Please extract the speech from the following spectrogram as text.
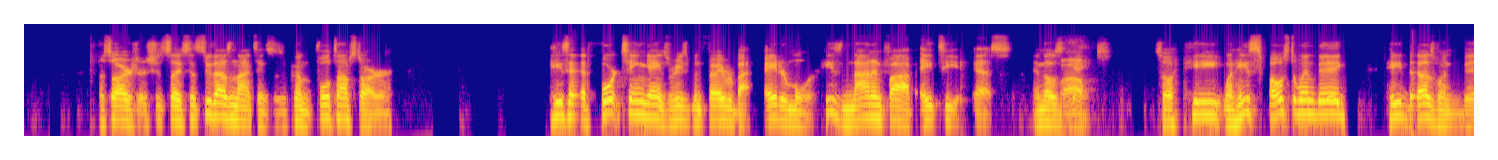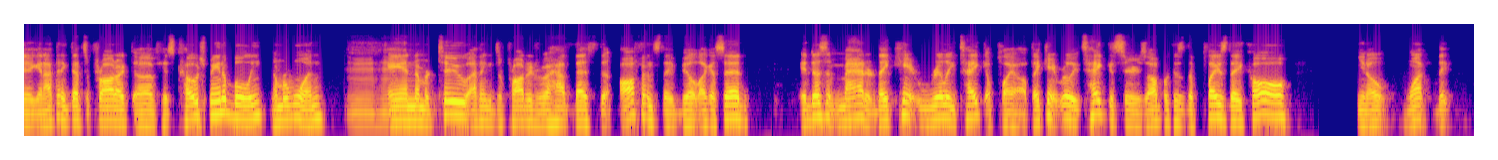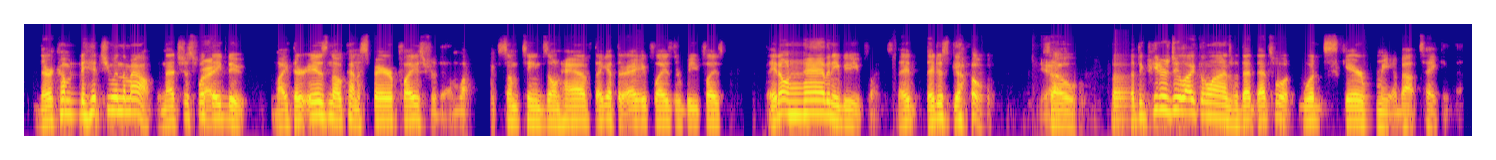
Sorry, I should say since 2019, since he's become full time starter. He's had 14 games where he's been favored by eight or more. He's nine and five ATS in those Wow. games. So he, when he's supposed to win big, he does win big, and I think that's a product of his coach being a bully. Number one, Mhm. and number two, I think it's a product of how that's the offense they built. Like I said, it doesn't matter. They can't really take a playoff. They can't really take a series off because the plays they call, you know, want they they're coming to hit you in the mouth, and that's just what Right. they do. Like there is no kind of spare plays for them. Like, some teams don't have. They got their A plays, their B plays. They don't have any B plays. They they just go. Yeah. So, but the computers do like the lines, but that that's what would scare me about taking them.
